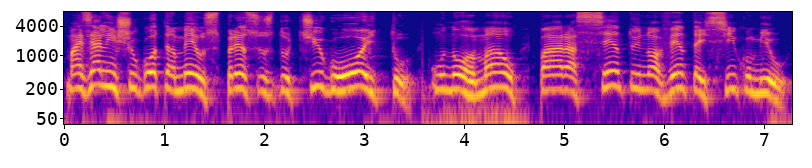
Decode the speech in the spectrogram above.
Mas ela enxugou também os preços do Tigo 8, o normal, para 195 mil.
